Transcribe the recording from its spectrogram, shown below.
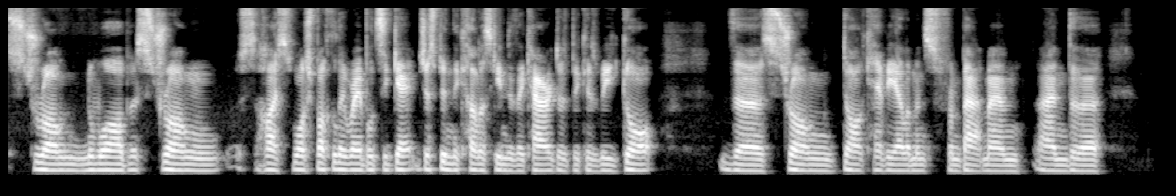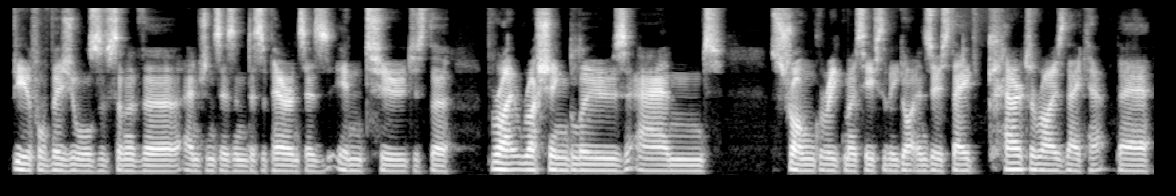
strong noir but strong high swashbuckle they were able to get just in the color schemes of the characters because we got the strong dark heavy elements from Batman and the beautiful visuals of some of the entrances and disappearances into just the bright rushing blues and strong Greek motifs that we got in Zeus. They've characterized their their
